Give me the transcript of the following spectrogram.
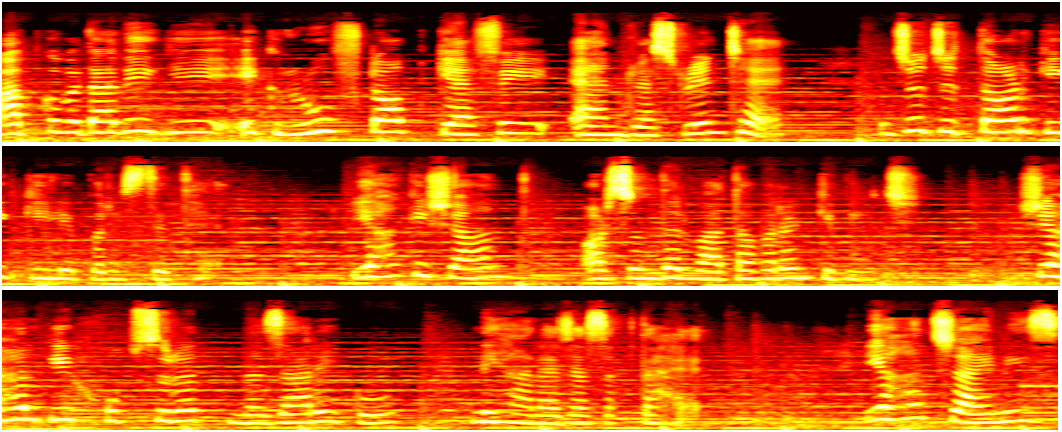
आपको बता दें, ये एक रूफ टॉप कैफ़े एंड रेस्टोरेंट है, जो चित्तौड़ के किले पर स्थित है। यहाँ के शांत और सुंदर वातावरण के बीच शहर के खूबसूरत नज़ारे को निहारा जा सकता है। यहाँ चाइनीज़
